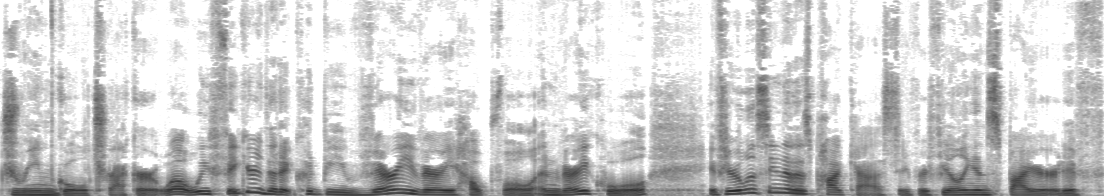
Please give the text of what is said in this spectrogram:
dream goal tracker? Well, we figured that it could be very, very helpful and very cool. If you're listening to this podcast, if you're feeling inspired, if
